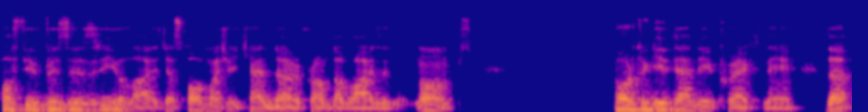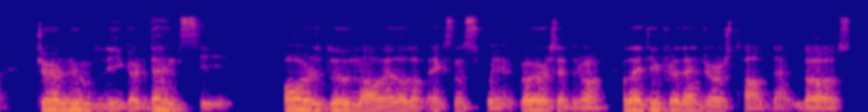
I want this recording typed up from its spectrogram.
How few visitors realize just how much we can learn from the wise little gnomes. Or to give them the correct name, the Gernumbligerdensi. Or do know a lot of excellent swear words, said Ron, but I think Fred and George taught them those.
